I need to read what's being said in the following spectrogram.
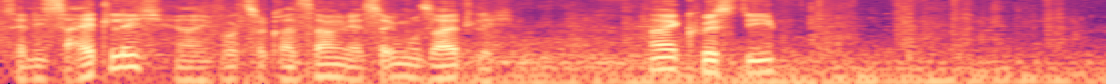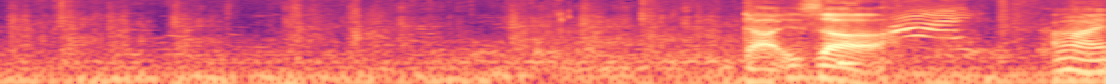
Ist der nicht seitlich? Ja, ich wollte es doch gerade sagen, der ist ja irgendwo seitlich. Hi, Christy. Da ist er. Hi.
